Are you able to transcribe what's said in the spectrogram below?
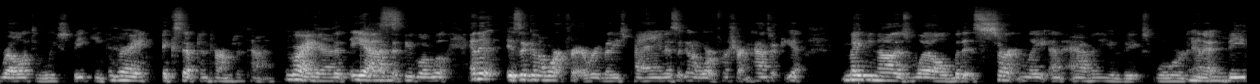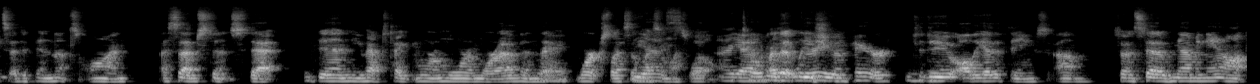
relatively speaking, right, except in terms of time. right. Yeah. The time that people are willing. And it, is it going to work for everybody's pain? Is it going to work for certain kinds of? Yeah, maybe not as well, but it's certainly an avenue to be explored, and Mhm. it beats a dependence on a substance that then you have to take more and more and more of, and Right. that works less and less and less well, I Yeah. totally or that leaves you agree. impaired to Mhm. do all the other things. Um, so instead of numbing out,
